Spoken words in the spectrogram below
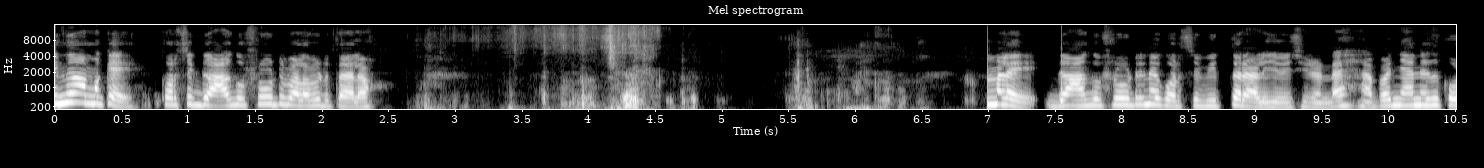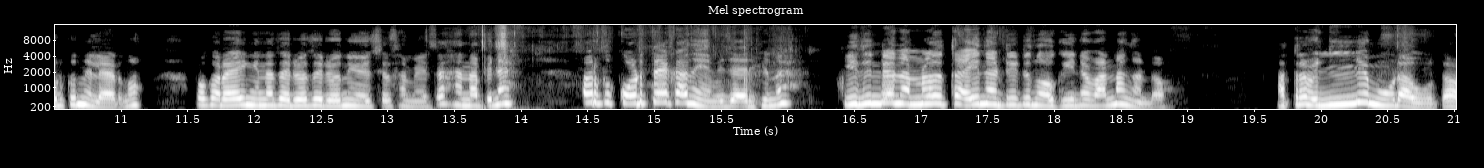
ഇന്ന് നമുക്കേ കുറച്ച് ഗാഗു ഫ്രൂട്ട് വിളവെടുത്താലോ? നമ്മളെ ഗാഗു ഫ്രൂട്ടിനെ കുറച്ച് വിത്ത് ഒരാൾ ചോദിച്ചിട്ടുണ്ടേ അപ്പൊ ഞാനിത് കൊടുക്കുന്നില്ലായിരുന്നു. അപ്പൊ കുറെ ഇങ്ങനെ തരുമോ എന്ന് ചോദിച്ച സമയത്ത് എന്നാ പിന്നെ അവർക്ക് കൊടുത്തേക്കാന്ന് ഞാൻ വിചാരിക്കുന്നു. ഇതിന്റെ നമ്മൾ തൈ നട്ടിട്ട് നോക്കി ഇതിന്റെ വണ്ണം കണ്ടോ? അത്ര വലിയ മൂടാവും കേട്ടോ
